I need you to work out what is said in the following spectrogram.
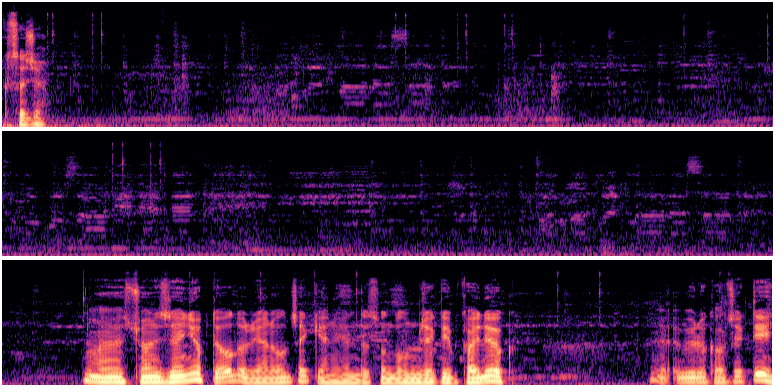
kısaca. Evet şu an izleyen yok da olur yani olacak yani elinde sonunda olmayacak diye bir kaydı yok. Ee, Böyle kalacak değil.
